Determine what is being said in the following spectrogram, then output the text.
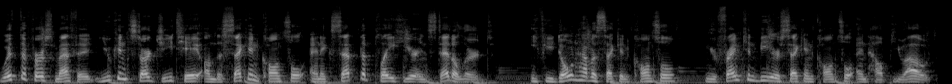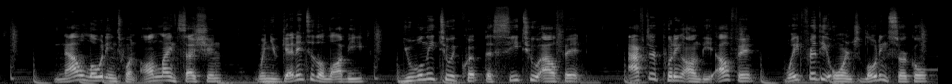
With the first method, you can start GTA on the second console and accept the play here instead alert. If you don't have a second console, your friend can be your second console and help you out. Now load into an online session. When you get into the lobby, you will need to equip the C2 outfit. After putting on the outfit, wait for the orange loading circle,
